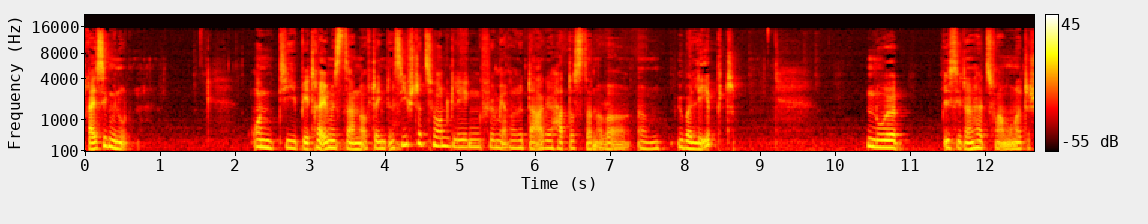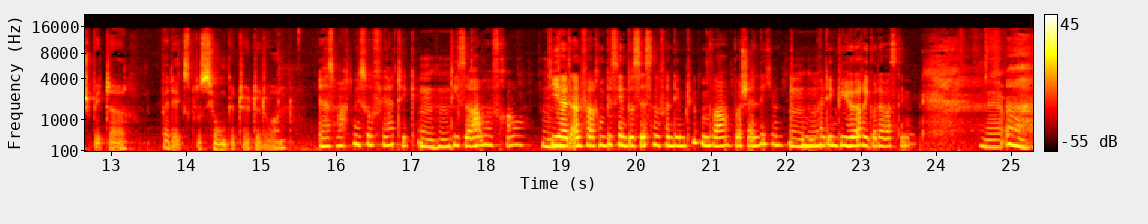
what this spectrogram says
30 Minuten. Und die Petra M ist dann auf der Intensivstation gelegen für mehrere Tage, hat das dann aber ähm, überlebt. Nur ist sie dann halt zwei Monate später bei der Explosion getötet worden. Das macht mich so fertig. Mhm. Diese arme Frau, die halt einfach ein bisschen besessen von dem Typen war, wahrscheinlich, und Mhm. halt irgendwie hörig oder was denn. Naja.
